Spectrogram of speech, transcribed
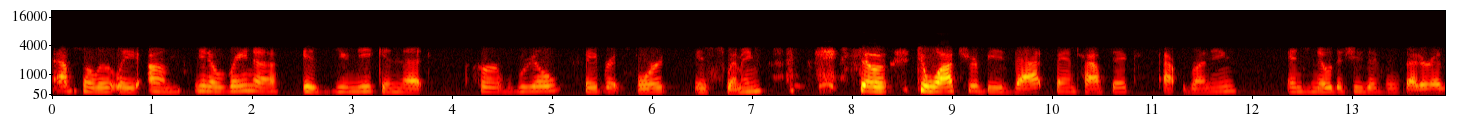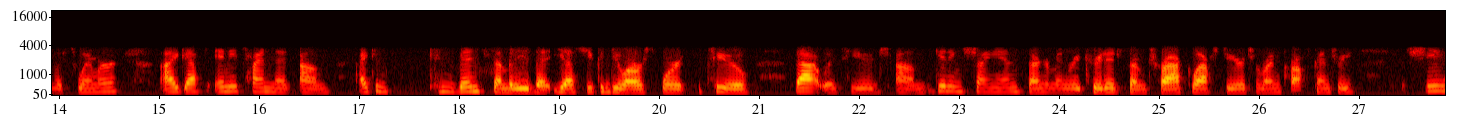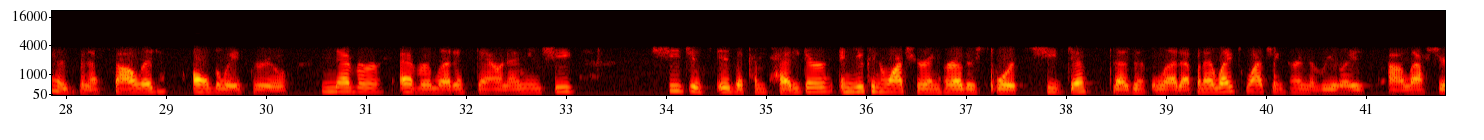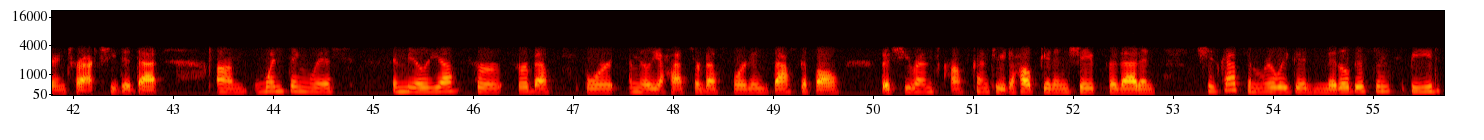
Absolutely. Um, you know, Raina is unique in that her real favorite sport is swimming. so to watch her be that fantastic at running and know that she's even better as a swimmer. I guess anytime that um, I can convince somebody that yes, you can do our sport too, that was huge. Um, getting Cheyenne Sunderman recruited from track last year to run cross country, she has been a solid all the way through. Never ever let us down. I mean, she she just is a competitor, and you can watch her in her other sports. She just doesn't let up. And I liked watching her in the relays uh, last year in track. She did that. Um, one thing with Amelia, her her best sport, Amelia has her best sport is basketball, but she runs cross country to help get in shape for that. And she's got some really good middle distance speed.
